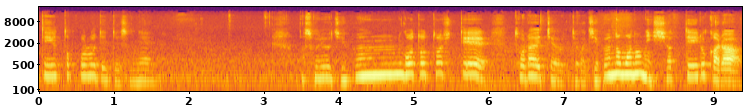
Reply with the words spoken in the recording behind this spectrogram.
っていうところでですねそれを自分事として捉えちゃうっていうか自分のものにしちゃっているから、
